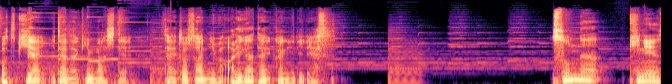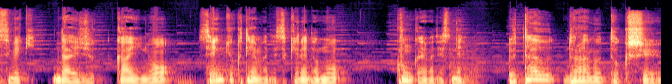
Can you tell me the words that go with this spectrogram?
お付き合いいただきまして斉藤さんにはありがたい限りです。そんな記念すべき第10回の選曲テーマですけれども、今回はですね、歌うドラム特集、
